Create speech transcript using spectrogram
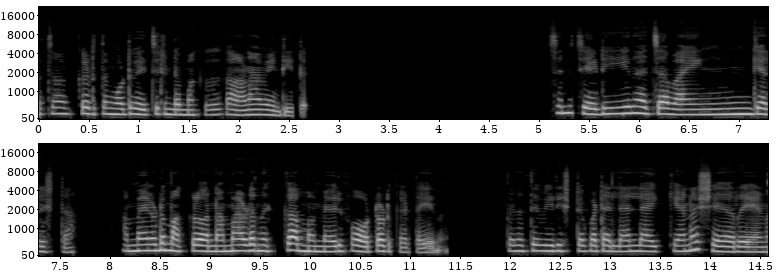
അച്ഛനൊക്കെ എടുത്ത് ഇങ്ങോട്ട് വെച്ചിട്ടുണ്ട് മക്കൾക്ക് കാണാൻ വേണ്ടിയിട്ട്. അച്ഛന് ചെടിയെന്ന് വെച്ചാൽ ഭയങ്കര ഇഷ്ടമാണ് അമ്മേനോട് മക്കൾ പറഞ്ഞു അമ്മ അവിടെ നിൽക്ക് അമ്മമ്മ ഒരു ഫോട്ടോ എടുക്കട്ടെ എന്ന്. അപ്പോൾ ഇന്നത്തെ വീഡിയോ ഇഷ്ടപ്പെട്ടാൽ എല്ലാവരും ലൈക്ക് ചെയ്യണം ഷെയർ ചെയ്യണം.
